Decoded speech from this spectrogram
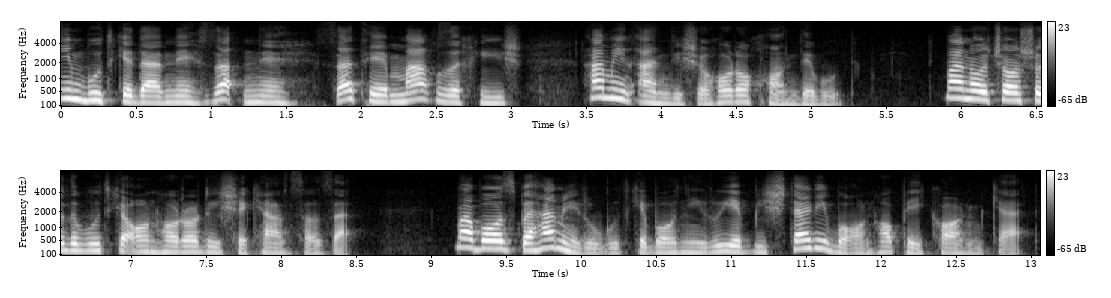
این بود که در نهزت مغز خیش همین اندیشه ها را خوانده بود و ناچار شده بود که آنها را ریشهکن سازد و باز به همین رو بود که با نیروی بیشتری با آنها پیکار می‌کرد.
